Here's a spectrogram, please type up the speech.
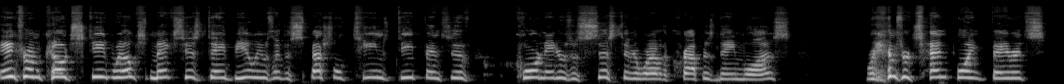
Interim coach Steve Wilkes makes his debut. He was like the special teams defensive coordinator's assistant or whatever the crap his name was. Rams are 10 point favorites.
